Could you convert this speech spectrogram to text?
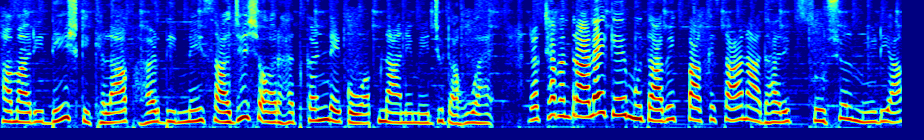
हमारे देश के खिलाफ हर दिन नई साजिश और हथकंडे को अपनाने में जुटा हुआ है। रक्षा मंत्रालय के मुताबिक पाकिस्तान आधारित सोशल मीडिया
